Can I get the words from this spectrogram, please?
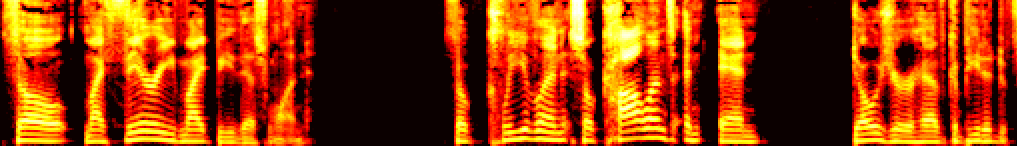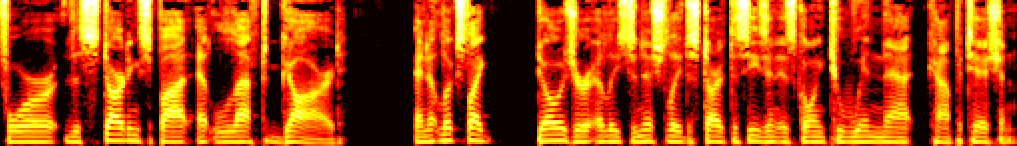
So my theory might be this one. So Cleveland, so Collins and and Dozier have competed for the starting spot at left guard, and it looks like Dozier, at least initially to start the season, is going to win that competition.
